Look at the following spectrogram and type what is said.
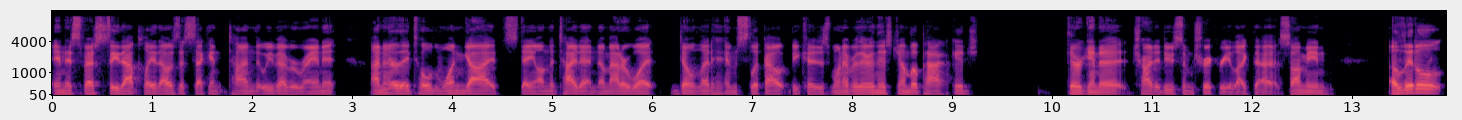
And especially that play, that was the second time that we've ever ran it. I know they told one guy, stay on the tight end no matter what. Don't let him slip out because whenever they're in this jumbo package, they're going to try to do some trickery like that. So, I mean, a little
